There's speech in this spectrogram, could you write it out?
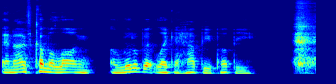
And I've come along a little bit like a happy puppy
